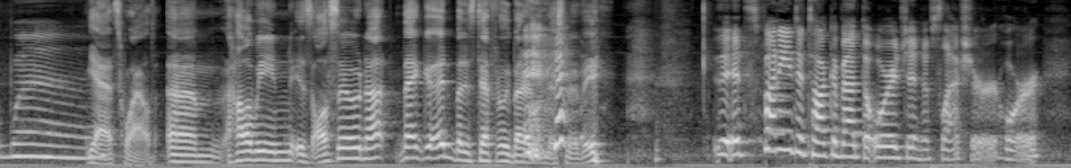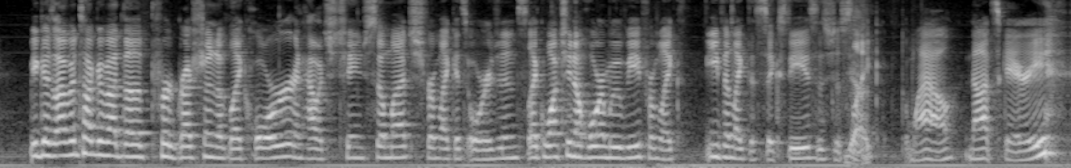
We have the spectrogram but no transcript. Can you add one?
Wow. Yeah, it's wild. Um, Halloween is also not that good, but it's definitely better than this movie. It's funny to talk about the origin of slasher horror because I would talk about the progression of like horror and how it's changed so much from like its origins. Like watching a horror movie from like even like the 60s is just Yeah. like wow, not scary.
